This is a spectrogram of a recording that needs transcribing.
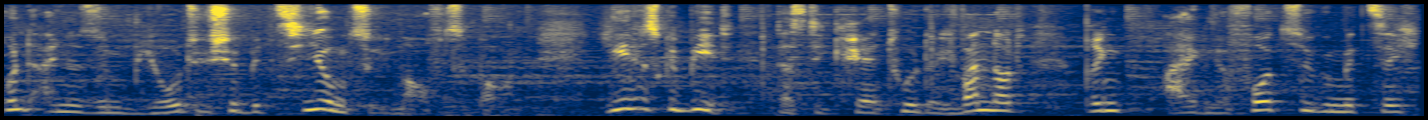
und eine symbiotische Beziehung zu ihm aufzubauen. Jedes Gebiet, das die Kreatur durchwandert, bringt eigene Vorzüge mit sich,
